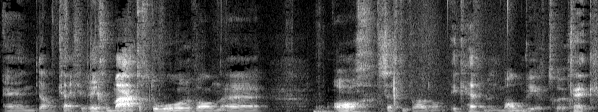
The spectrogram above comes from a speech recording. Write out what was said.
En dan krijg je regelmatig te horen van... Uh, Och, zegt die vrouw dan, ik heb mijn man weer terug. Kijk.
